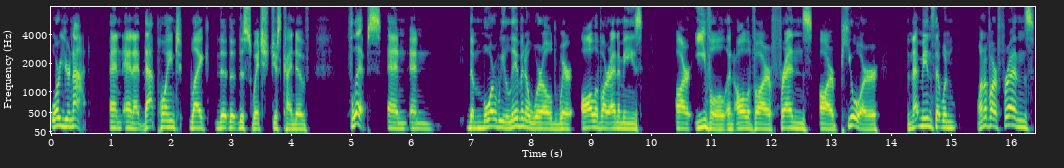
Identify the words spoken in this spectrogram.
or you're not and and at that point like the the, the switch just kind of flips and and the more we live in a world where all of our enemies are evil and all of our friends are pure then that means that when one of our friends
